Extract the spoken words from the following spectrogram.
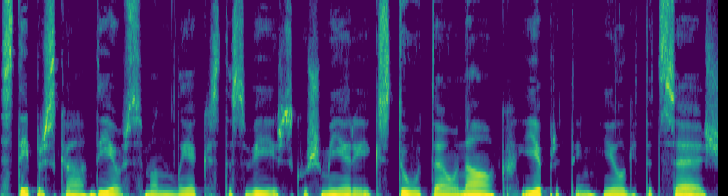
Stiprs kā dievs, man liekas, tas vīrs, kurš mierīgs tūtē un nāk, iepratim ilgi tad sēž.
